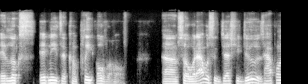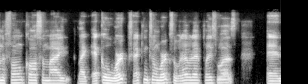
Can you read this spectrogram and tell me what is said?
It looks, it needs a complete overhaul. Um, so what I would suggest you do is hop on the phone, call somebody like Echo Works, Eckington Works, or whatever that place was, and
